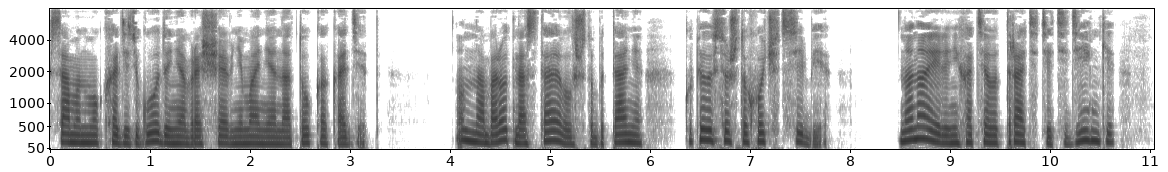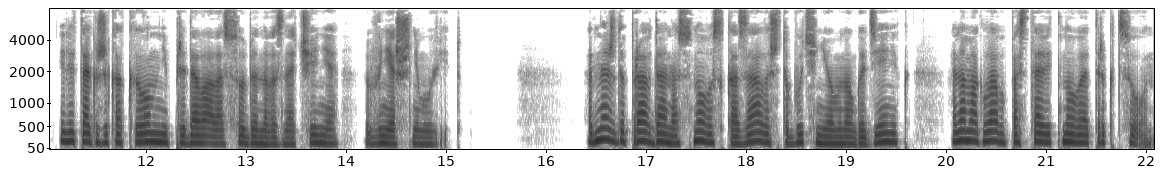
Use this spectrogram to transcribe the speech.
Сам он мог ходить годы, не обращая внимания на то, как одет. Он, наоборот, настаивал, чтобы Таня купила все, что хочет себе. Но она или не хотела тратить эти деньги, или так же, как и он, не придавала особенного значения внешнему виду. Однажды, правда, она снова сказала, что будь у нее много денег, она могла бы поставить новый аттракцион.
